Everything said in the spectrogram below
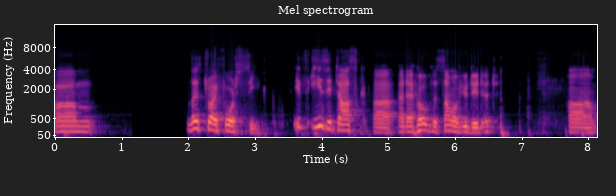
Um, let's try 4C. It's easy task, uh, and I hope that some of you did it. Um,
